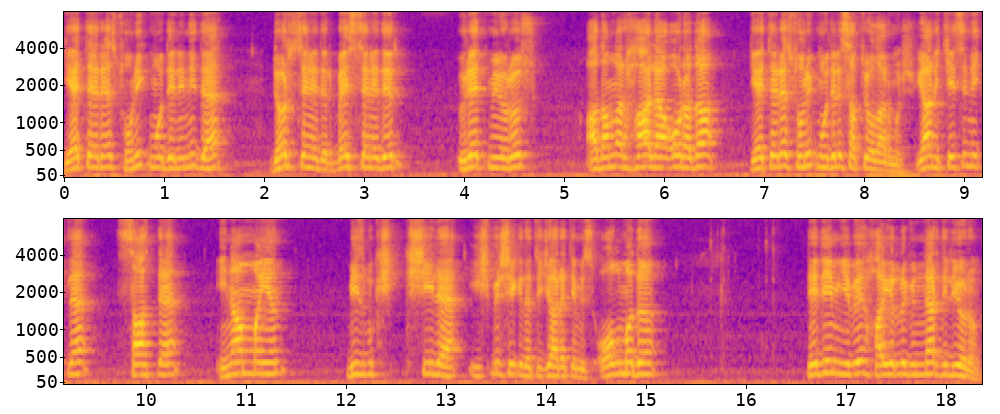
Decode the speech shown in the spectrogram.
GTR Sonic modelini de 4 senedir 5 senedir üretmiyoruz. Adamlar hala orada GTR Sonic modeli satıyorlarmış. Yani kesinlikle sahte. İnanmayın. Biz bu kiş- kişiyle hiçbir şekilde ticaretimiz olmadı. Dediğim gibi hayırlı günler diliyorum.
